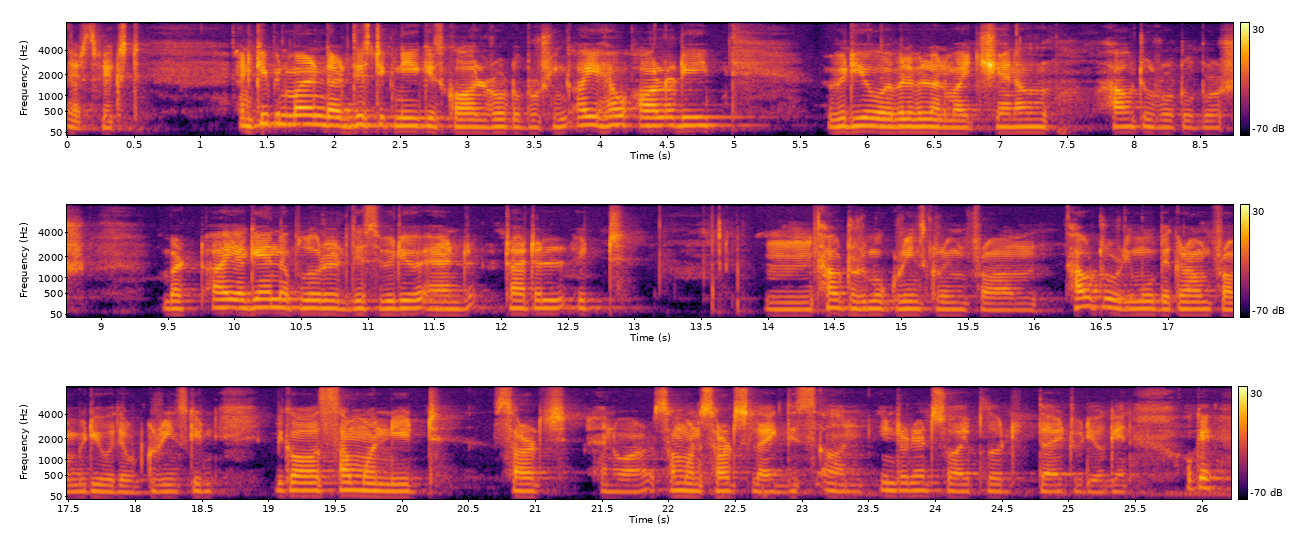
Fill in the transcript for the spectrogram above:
That's fixed. And keep in mind that this technique is called roto brushing. I have already video available on my channel how to roto brush but I again uploaded this video and titled it um, how to remove green screen from how to remove background from video without green screen because someone need search and or someone search like this on internet so I uploaded that video again. Okay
